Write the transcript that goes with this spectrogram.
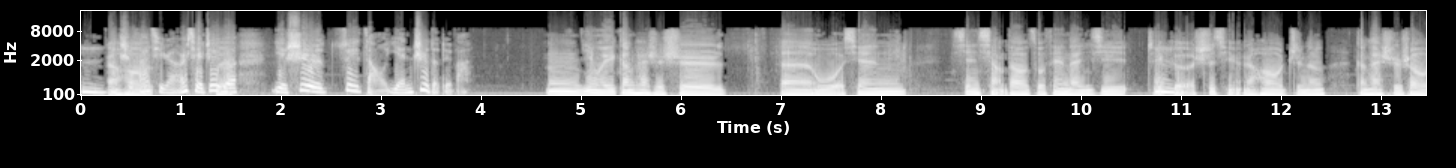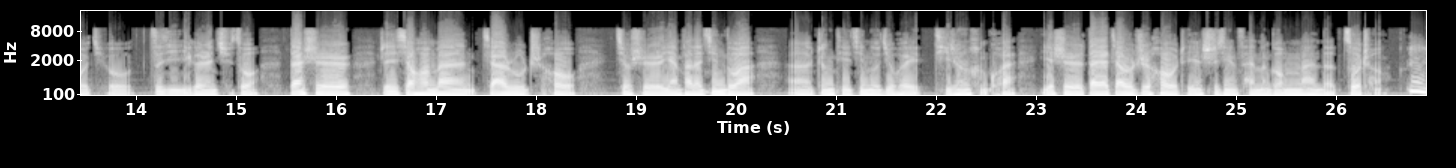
嗯，然后是发起人，而且这个也是最早研制的，对吧？嗯，因为刚开始是，呃，我先先想到做三线打印机这个事情，嗯、然后只能刚开始的时候就自己一个人去做。但是这些小伙伴加入之后，就是研发的进度啊，呃，整体进度就会提升很快。也是大家加入之后，这件事情才能够慢慢的做成。嗯，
